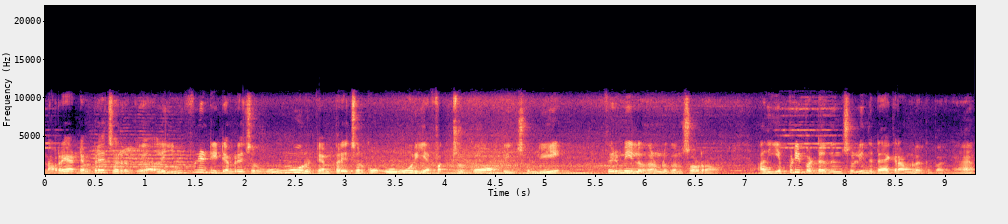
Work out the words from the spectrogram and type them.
நிறையா டெம்பரேச்சர் இருக்குது அதில் இன்ஃபினிட்டி டெம்பரேச்சர் ஒவ்வொரு டெம்பரேச்சருக்கும் ஒவ்வொரு எஃபெக்ட் இருக்கும் அப்படின்னு சொல்லி ஃபெர்மியில் வந்து நம்மளுக்கு வந்து சொல்கிறோம் அது எப்படிப்பட்டதுன்னு சொல்லி இந்த டயக்ராமில் இருக்குது பாருங்கள்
